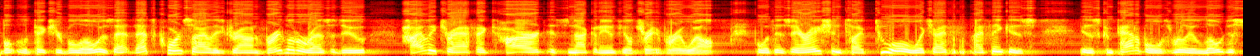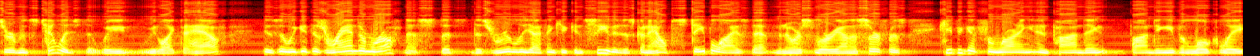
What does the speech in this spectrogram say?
the picture below, is that that's corn silage ground, very little residue, highly trafficked, hard, it's not going to infiltrate very well. But with this aeration type tool, which I, th I think is, is compatible with really low disturbance tillage that we, we like to have, is that we get this random roughness that's, that's really, I think you can see that it's going to help stabilize that manure slurry on the surface, keeping it from running and ponding, ponding even locally,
